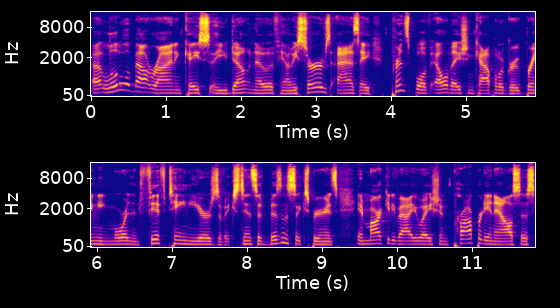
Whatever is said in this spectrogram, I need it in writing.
A little about Ryan in case you don't know of him. He serves as a principal of Elevation Capital Group, bringing more than 15 years of extensive business experience in market evaluation, property analysis,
